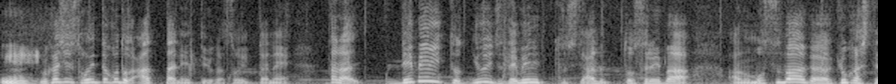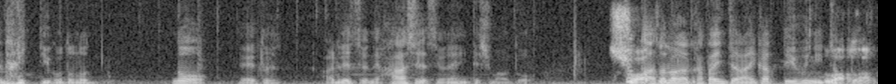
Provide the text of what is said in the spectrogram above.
うん。昔そういったことがあったねっていうかそういったね。ただデメリット唯一デメリットとしてあるとすればあのモスバーガーが許可してないっていうことののえっ、とあれですよね。話ですよね。言ってしまうと。ちょっと頭が硬いんじゃないかっていうふうにちょっと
